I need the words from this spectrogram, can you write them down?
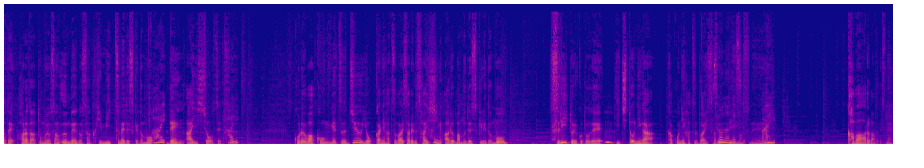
さて原田知世さん運命の作品3つ目ですけども、はい、恋愛小説、はい、これは今月14日に発売される最新アルバムですけれども、はいうん、3ということで、うん、1と2が過去に発売されていますね。はい。カバーアルバムですね。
